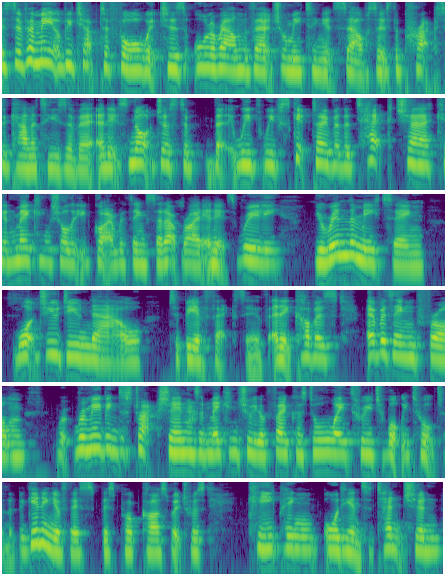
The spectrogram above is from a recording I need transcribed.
So for me, it'll be chapter four, which is all around the virtual meeting itself. So it's the practicalities of it, and it's not just a that we've we've skipped over the tech check and making sure that you've got everything set up right, and it's really you're in the meeting. What do you do now to be effective? And it covers everything from removing distractions and making sure you're focused all the way through to what we talked at the beginning of this this podcast, which was keeping audience attention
